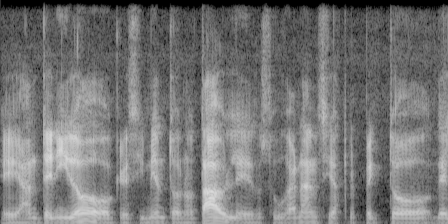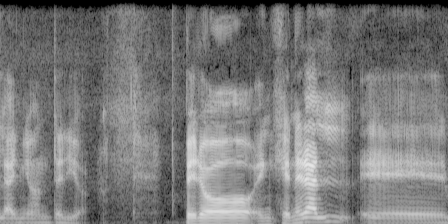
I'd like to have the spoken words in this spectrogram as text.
eh, han tenido crecimiento notable en sus ganancias respecto del año anterior. Pero en general, eh,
